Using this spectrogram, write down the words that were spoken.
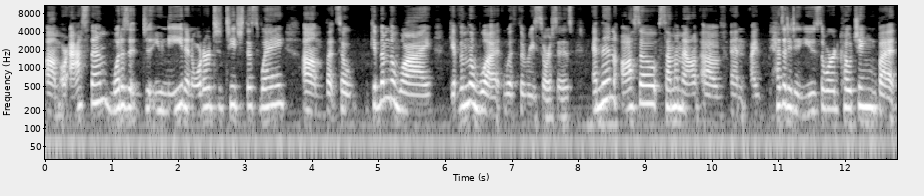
um, or ask them what is it you need in order to teach this way? Um, but so give them the why, give them the what with the resources, and then also some amount of, and I hesitate to use the word coaching, but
